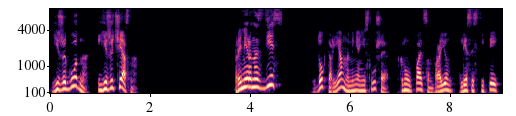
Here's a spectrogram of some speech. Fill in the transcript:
ежегодно и ежечасно. Примерно здесь, доктор, явно меня не слушая, ткнул пальцем в район лесостепей,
